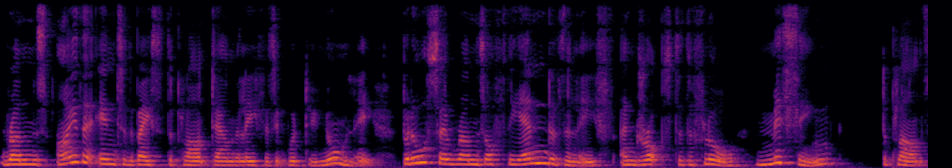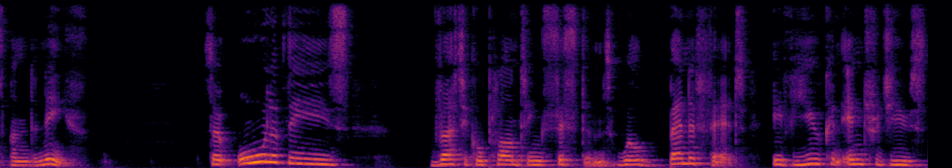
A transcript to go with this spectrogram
runs either into the base of the plant down the leaf as it would do normally, but also runs off the end of the leaf and drops to the floor, missing the plants underneath. So all of these vertical planting systems will benefit if you can introduce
